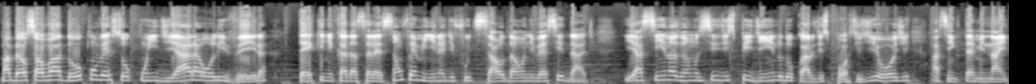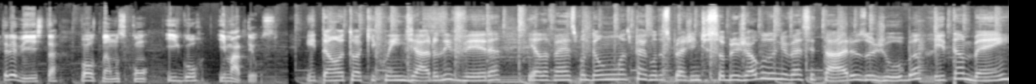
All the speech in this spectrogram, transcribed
Mabel Salvador conversou com Indiara Oliveira, técnica da seleção feminina de futsal da universidade. E assim nós vamos se despedindo do quadro de esportes de hoje. Assim que terminar a entrevista, voltamos com Igor e Matheus. Então eu tô aqui com a Indiara Oliveira e ela vai responder umas perguntas pra gente sobre os Jogos Universitários, o Juba, e também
